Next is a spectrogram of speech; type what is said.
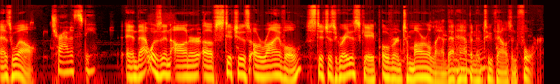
as well. Travesty. And that was in honor of Stitch's arrival, Stitch's Great Escape over in Tomorrowland. That mm-hmm. happened in 2004.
